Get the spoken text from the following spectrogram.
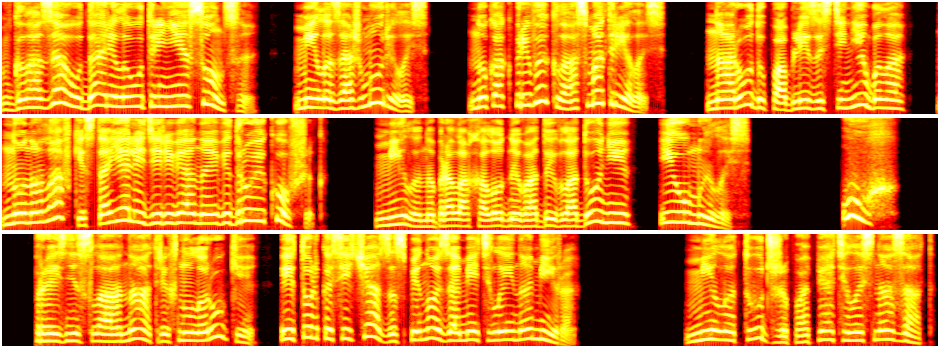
В глаза ударило утреннее солнце. Мила зажмурилась но, как привыкла, осмотрелась. Народу поблизости не было, но на лавке стояли деревянное ведро и ковшик. Мила набрала холодной воды в ладони и умылась. «Ух!» — произнесла она, отряхнула руки и только сейчас за спиной заметила Инамира. Мила тут же попятилась назад,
